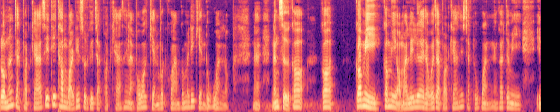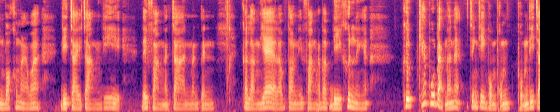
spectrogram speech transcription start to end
รวมทั้งจัดพอดแคสต์ที่ที่ทำบ่อยที่สุดคือจัดพอดแคสต์นี่แหละ เพราะว่าเขียนบทความก็ไม่ได้เขียนทุกวันหรอกนะหนังสือก็ก็ก็มีก็มีออกมาเรื่อย ๆ แต่ว่าจัดพอดแคสต์ที่จัดทุกวันนั้นก็จะมี inbox เข้ามาว่าดีใจจังที่ได้ฟังอาจารย์มันเป็นกำลังแย่แล้วตอนนี้ฟังแล้วแบบดีขึ้นอะไรเงี้ย คือแค่พูดแบบนั้นเนี่ยจริง ๆ ผมผมผมดีใจ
